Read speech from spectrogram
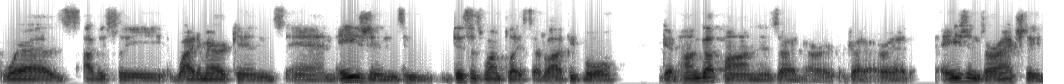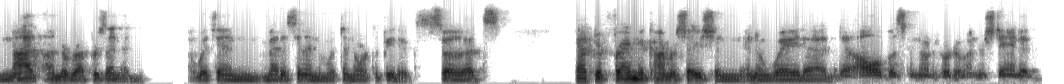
whereas obviously white Americans and Asians, and this is one place that a lot of people get hung up on, is that our Asians are actually not underrepresented within medicine and within orthopedics. So, that's you have to frame the conversation in a way that, that all of us can sort of understand it.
